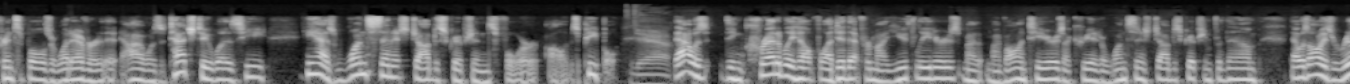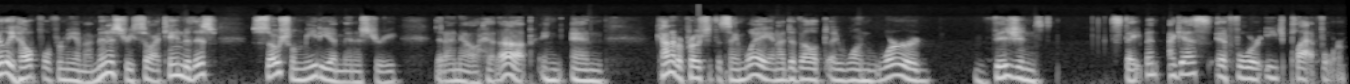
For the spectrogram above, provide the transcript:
principles or whatever that I was attached to was he he has one sentence job descriptions for all of his people. Yeah. That was incredibly helpful. I did that for my youth leaders, my, my volunteers. I created a one sentence job description for them. That was always really helpful for me in my ministry. So I came to this social media ministry that I now head up and, and kind of approached it the same way. And I developed a one word vision statement, I guess, for each platform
